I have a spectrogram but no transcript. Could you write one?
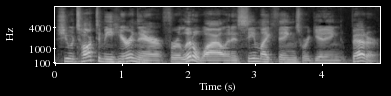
She would talk to me here and there for a little while, and it seemed like things were getting better.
